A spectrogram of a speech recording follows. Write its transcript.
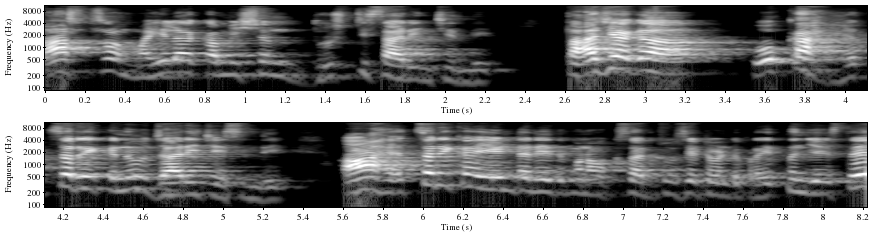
రాష్ట్ర మహిళా కమిషన్ దృష్టి సారించింది. తాజాగా ఒక హెచ్చరికను జారీ చేసింది. ఆ హెచ్చరిక ఏంటనేది మనం ఒకసారి చూసేటువంటి ప్రయత్నం చేస్తే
